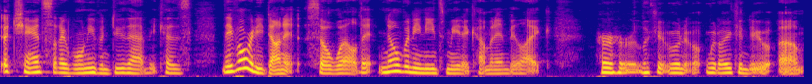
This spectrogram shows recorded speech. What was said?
a chance that I won't even do that because they've already done it so well that nobody needs me to come in and be like, her, her, look at what, what I can do. Um,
